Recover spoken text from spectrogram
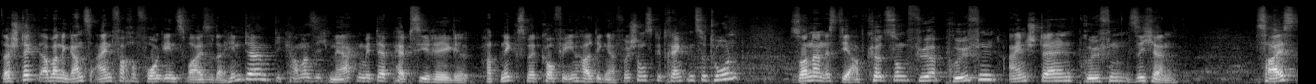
Da steckt aber eine ganz einfache Vorgehensweise dahinter, die kann man sich merken mit der Pepsi-Regel. Hat nichts mit koffeinhaltigen Erfrischungsgetränken zu tun, sondern ist die Abkürzung für prüfen, einstellen, prüfen, sichern. Das heißt,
